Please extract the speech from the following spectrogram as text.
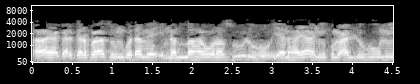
aya gargar baasuun godhame inna allaha warasuuluhu yanhayaanikum an luhuumi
